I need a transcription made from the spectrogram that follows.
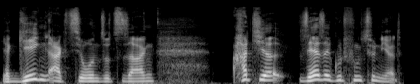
ja, Gegenaktionen sozusagen hat hier sehr, sehr gut funktioniert.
